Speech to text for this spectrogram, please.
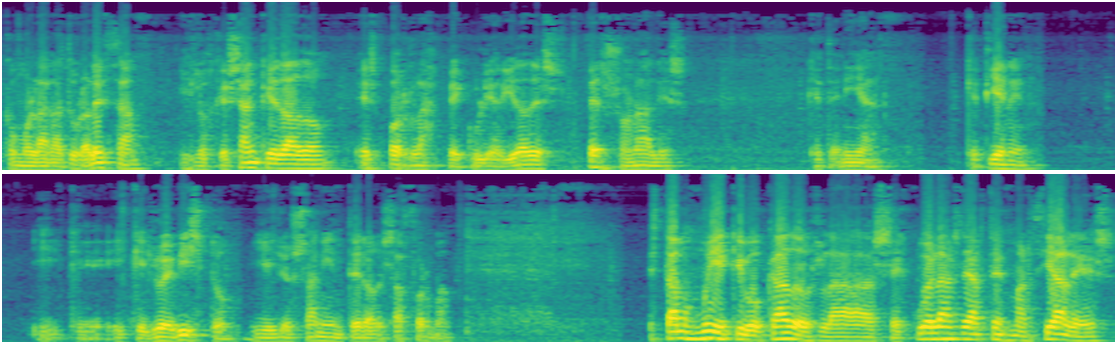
como la naturaleza, y los que se han quedado es por las peculiaridades personales que tenían, que tienen y que, que yo he visto y ellos han enterado de esa forma. Estamos muy equivocados, las escuelas de artes marciales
